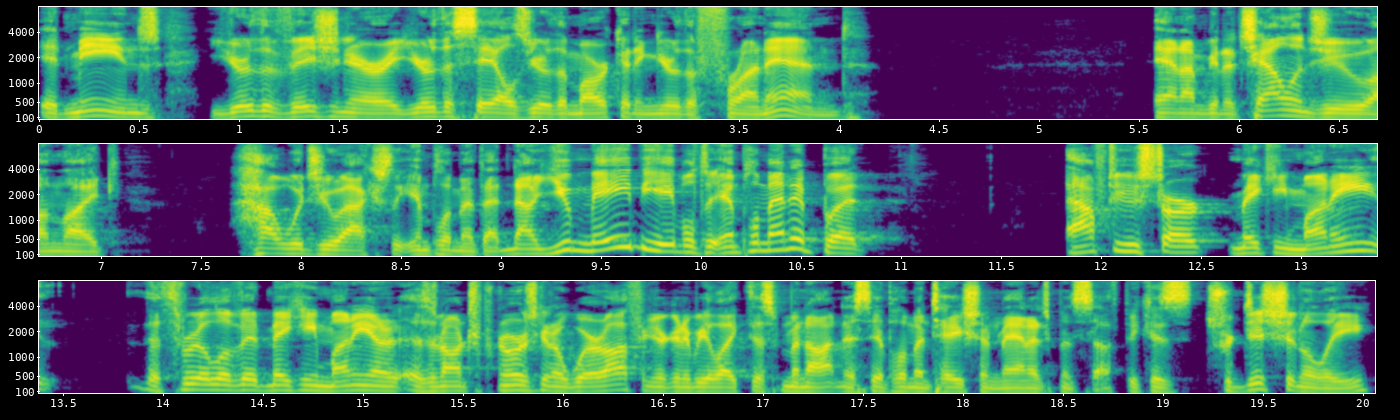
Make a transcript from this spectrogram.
It means you're the visionary, you're the sales, you're the marketing, you're the front end. And I'm going to challenge you on like, how would you actually implement that? Now, you may be able to implement it, but after you start making money, the thrill of it making money as an entrepreneur is going to wear off and you're going to be like this monotonous implementation management stuff because traditionally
